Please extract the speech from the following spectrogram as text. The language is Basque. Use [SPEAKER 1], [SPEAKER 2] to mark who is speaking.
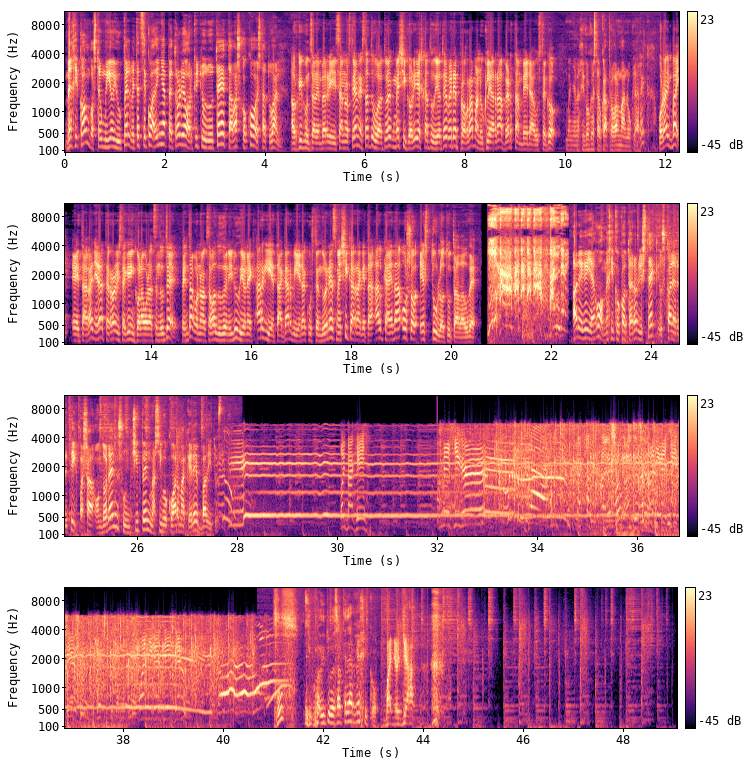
[SPEAKER 1] Mexikon, bosteun milioi upel betetzeko adina petroleo aurkitu dute Tabaskoko estatuan.
[SPEAKER 2] Aurkikuntzaren berri izan ostean, estatu batuek Mexikori eskatu diote bere programa nuklearra bertan bera usteko.
[SPEAKER 1] Baina Mexikok ez dauka programa nuklearrik?
[SPEAKER 2] Orain bai, eta gainera terroristekin kolaboratzen dute. Pentagonoak zabaldu duen irudionek argi eta garbi erakusten duenez, Mexikarrak eta Al-Qaeda oso estu lotuta daude.
[SPEAKER 1] Are gehiago, Mexikoko terroristek Euskal Herritik pasa ondoren zuntxipen masiboko armak ere badituzte.
[SPEAKER 3] Voy para aquí.
[SPEAKER 1] Uf, y tú deshacer
[SPEAKER 2] a México. Baño ya.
